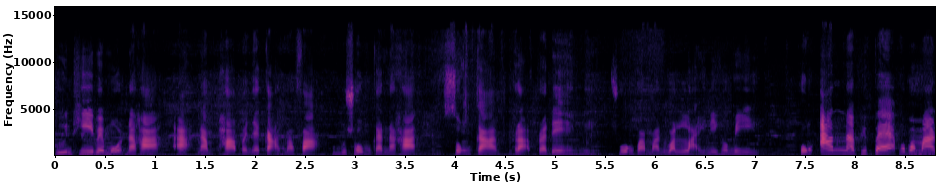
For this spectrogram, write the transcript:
พื้นที่ไปหมดนะคะอะนำภาพบรรยากาศมาฝากคุณผู้ชมกันนะคะ สงกรารพระประแดงนี่ช่วงประมาณวันไหลนี่เขามีคงอั้นน่ะพี่แป๊ะเพราะประมาณ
